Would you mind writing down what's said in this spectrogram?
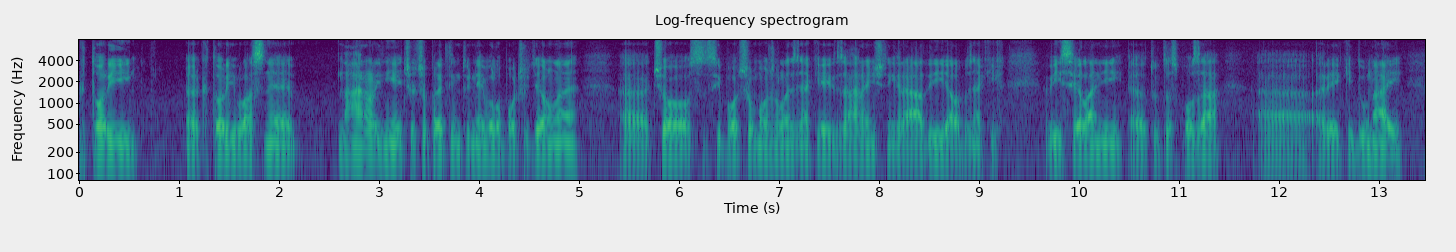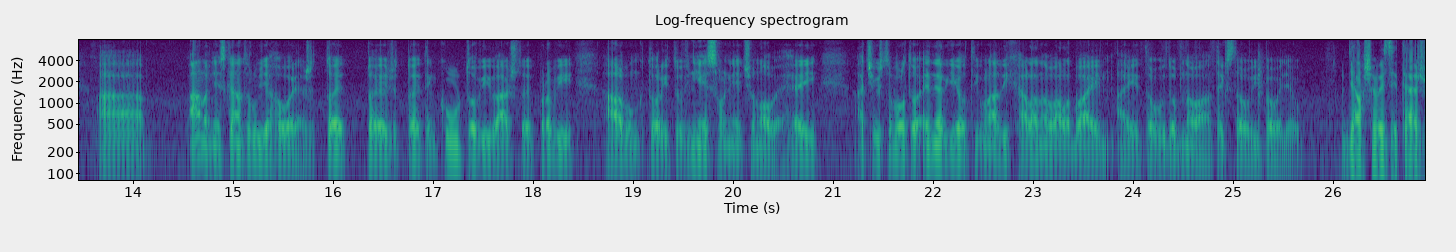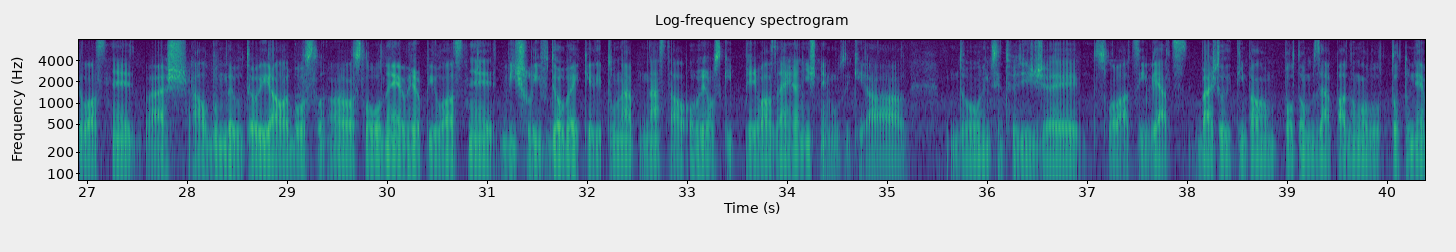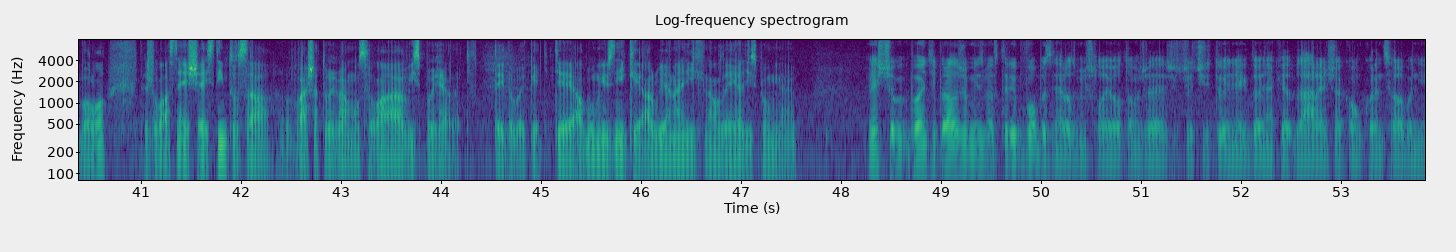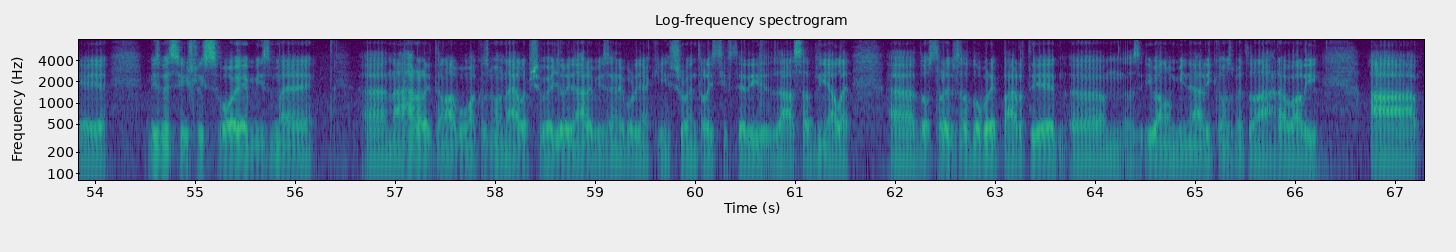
ktorí, ktorí vlastne nahrali niečo, čo predtým tu nebolo počuteľné, čo si počul možno len z nejakých zahraničných rádií alebo z nejakých vysielaní túto spoza rieky Dunaj. A áno, dneska na to ľudia hovoria, že to je, to je, že to je ten kultový váš, to je prvý album, ktorý tu vniesol niečo nové, hej. A či už to bolo to energiou tých mladých chalanov, alebo aj, aj to hudobnou a textovou výpovedou. Ďalšia vec je tá, že vlastne váš album debutový alebo Sl- Slobodnej Európy vlastne vyšli v dobe, kedy tu na, nastal obrovský príval zahraničnej muziky a dovolím si tvrdiť, že Slováci viac bažili tým pádom po tom západom, lebo to tu nebolo. Takže vlastne ešte aj s týmto sa vaša tvorba musela vysporiadať v tej dobe, keď tie albumy vznikli a ľudia na nich naozaj radi spomínajú. Vieš čo, poviem ti pravdu, že my sme vtedy vôbec nerozmýšľali o tom, že, že či tu je niekto, nejaká zahraničná konkurencia alebo nie je. My sme si išli svoje, my sme nahrali ten album, ako sme ho najlepšie vedeli nahrať, my sme neboli nejakí instrumentalisti vtedy zásadní, ale uh, dostali sme sa do dobrej partie, um, s Ivanom Minárikom sme to nahrávali a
